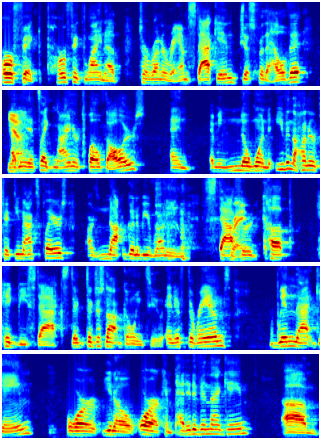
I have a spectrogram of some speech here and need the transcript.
perfect, perfect lineup to run a Ram stack in just for the hell of it. yeah, I mean, it's like nine or twelve dollars, and I mean, no one, even the 150 max players, are not going to be running Stafford, Kupp, Higbee stacks. They're they're just not going to. And if the Rams win that game, or you know, or are competitive in that game, um,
